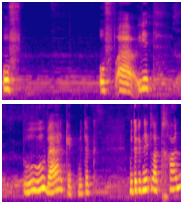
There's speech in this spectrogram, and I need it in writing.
of of uh jy weet hoe hoe werk dit? Moet ek moet ek dit net laat gaan?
